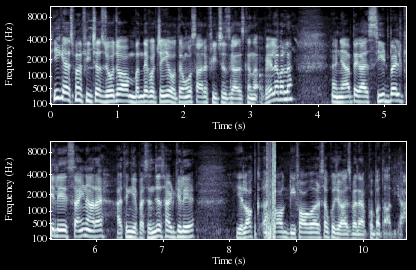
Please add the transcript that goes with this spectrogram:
ठीक है, इसमें फीचर्स जो जो बंदे को चाहिए होते हैं, वो सारे फीचर्स गाइस इसके अंदर अवेलेबल है। एंड यहाँ पे गाइस सीट बेल्ट के लिए साइन आ रहा है। आई थिंक ये पैसेंजर साइड के लिए। ये लॉक अनलॉक डिफॉगर सब कुछ मैंने आपको बता दिया।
